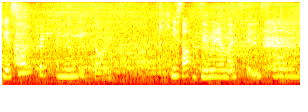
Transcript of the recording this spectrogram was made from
be a small prick and then be gone. Can you stop zooming in my face? Holy.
